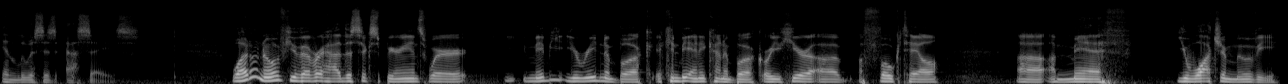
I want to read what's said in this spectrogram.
in Lewis's essays? Well, I don't know if you've ever had this experience where maybe you're reading a book. It can be any kind of book, or you hear a, a folk tale, uh, a myth. You watch a movie,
